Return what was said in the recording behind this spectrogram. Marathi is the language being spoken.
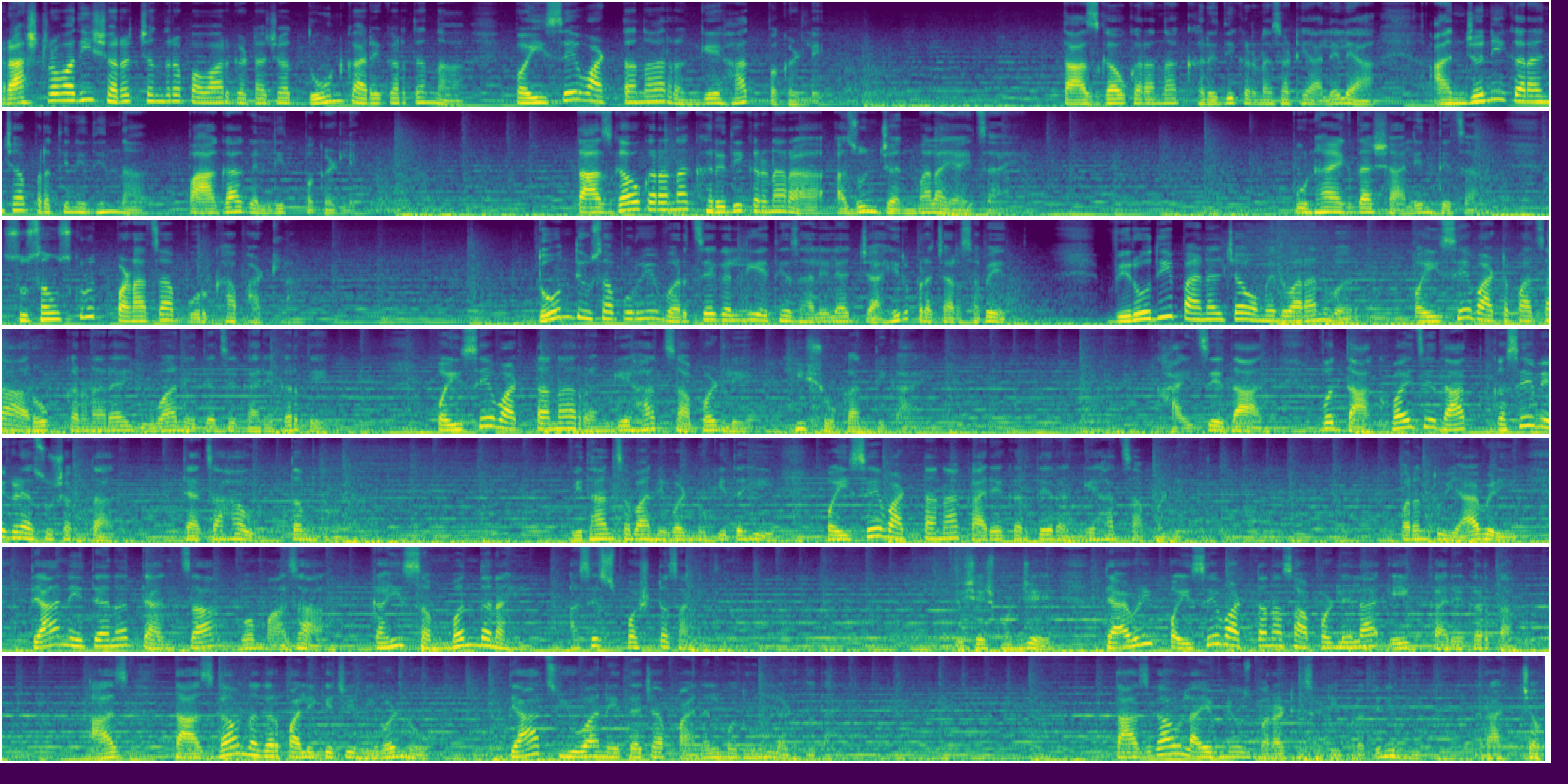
राष्ट्रवादी शरदचंद्र पवार गटाच्या दोन कार्यकर्त्यांना पैसे वाटताना रंगेहात पकडले. तासगावकरांना खरेदी करण्यासाठी आलेल्या अंजनीकरांच्या प्रतिनिधींना पागा गल्लीत पकडले. तासगावकरांना खरेदी करणारा अजून जन्माला यायचा आहे. पुन्हा एकदा शालीनतेचा सुसंस्कृतपणाचा बुरखा फाटला. दोन दिवसापूर्वी वरचे गल्ली येथे झालेल्या जाहीर प्रचार सभेत विरोधी पॅनलच्या उमेदवारांवर पैसे वाटपाचा आरोप करणाऱ्या युवा नेत्याचे कार्यकर्ते पैसे वाटताना रंगेहात सापडले ही शोकांतिका आहे. खायचे दात व दाखवायचे दात कसे वेगळे असू शकतात त्याचा हा उत्तम नमुना विधानसभा निवडणुकीतही पैसे वाटताना कार्यकर्ते रंगेहात सापडले. होते परंतु यावेळी त्या नेत्यानं त्यांचा व माझा काही संबंध नाही असे स्पष्ट सांगितले विशेष म्हणजे त्यावेळी पैसे वाटताना सापडलेला एक कार्यकर्ता. आज तासगाव नगरपालिकेची निवडणूक त्याच युवा नेत्याच्या पॅनलमधून लढवत आहे. तासगाव लाईव्ह न्यूज मराठीसाठी प्रतिनिधी राजच्या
